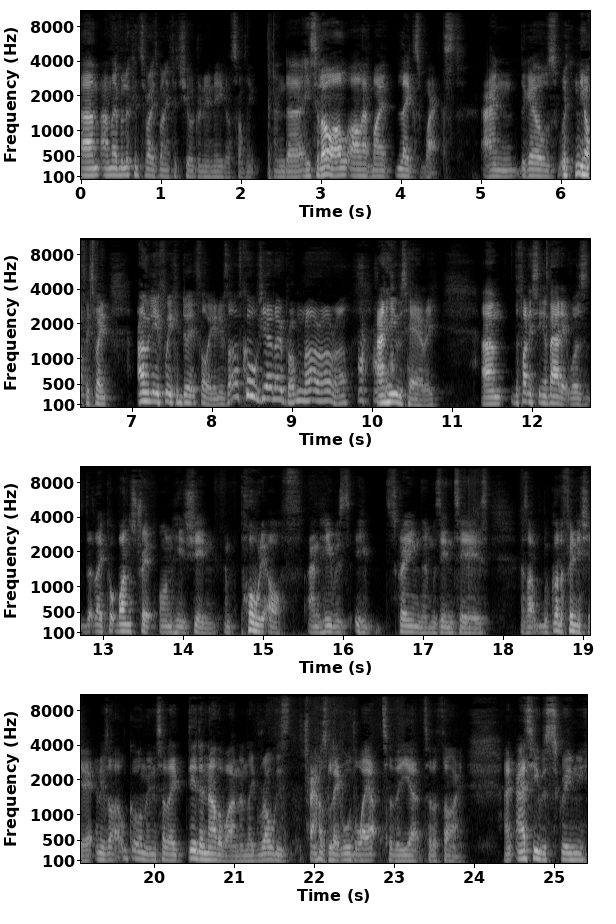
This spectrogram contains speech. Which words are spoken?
Um, and they were looking to raise money for children in need or something. And uh, he said, "Oh, I'll, I'll have my legs waxed." And the girls in the office went, "Only if we can do it for you." And he was like, "Of course, yeah, no problem." Rah, rah, rah. and he was hairy. Um, the funniest thing about it was that they put one strip on his shin and pulled it off, and he was he screamed and was in tears. I was like, "We've got to finish it," and he was like, "Oh, go on then." So they did another one, and they rolled his trouser leg all the way up to the uh, to the thigh. And as he was screaming,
